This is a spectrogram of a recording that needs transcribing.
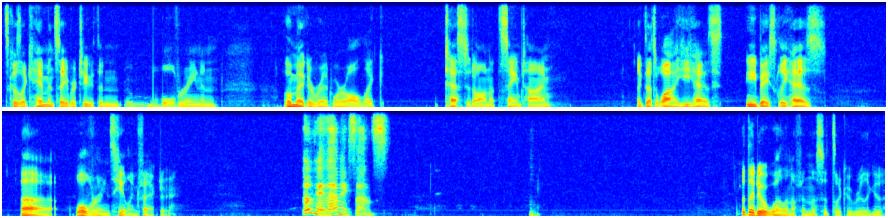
It's because like him and Sabretooth and Wolverine and Omega Red were all like tested on at the same time. Like that's why he has he basically has uh Wolverine's healing factor. Okay, that makes sense. But they do it well enough in this. It's like really good.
